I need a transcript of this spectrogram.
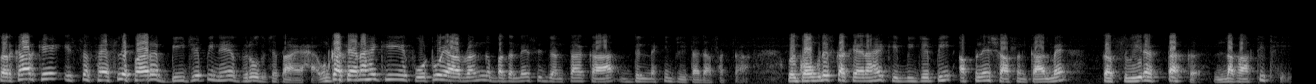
सरकार के इस फैसले पर बीजेपी ने विरोध जताया है। उनका कहना है कि फ़ोटो या रंग बदलने से जनता का दिल नहीं जीता जा सकता। वही कांग्रेस का कहना है कि बीजेपी अपने शासनकाल में तस्वीरें तक लगाती थी।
